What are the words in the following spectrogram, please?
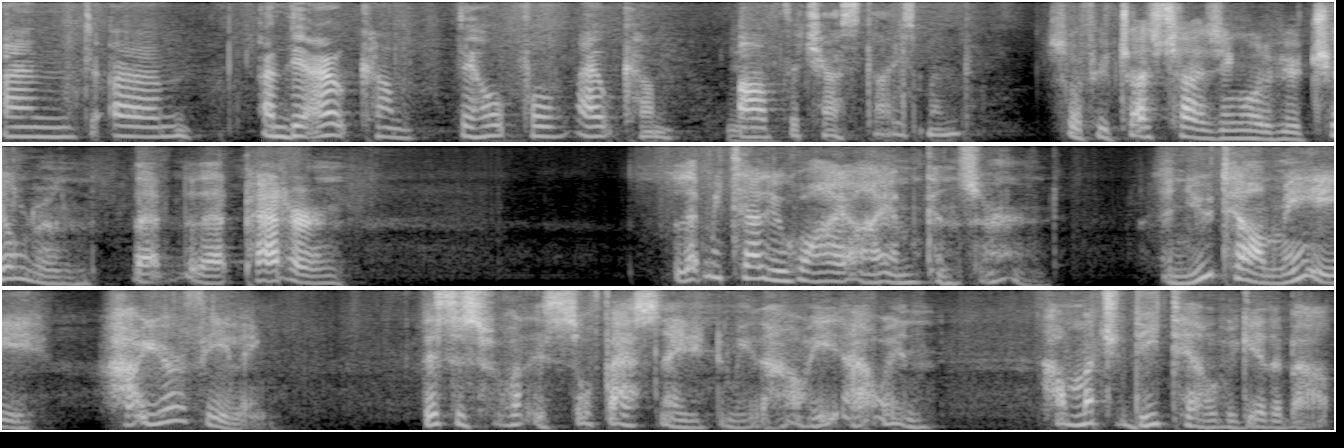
and, um, and the outcome, the hopeful outcome of the chastisement. So if you're chastising one of your children, that, that pattern, let me tell you why I am concerned. And you tell me how you're feeling. This is what is so fascinating to me, how he how in how much detail we get about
